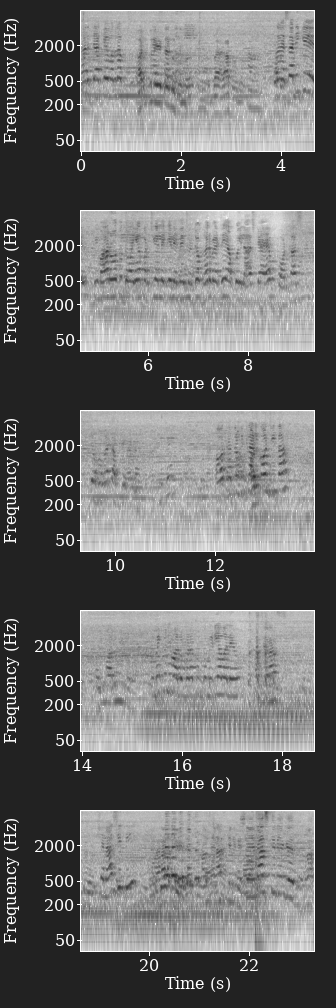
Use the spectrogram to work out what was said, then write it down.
घर जाके मतलब हर आप तो ऐसा नहीं कि बीमार हो तो दवाइयाँ पर्चियाँ लेके लेने चल जाओ घर बैठे आपको इलाज क्या है वो पॉडकास्ट जब होगा तब देखना। ठीक है? और खतरों के खिलाड़ी कौन जीता? तुम्हें क्यों नहीं मालूम पड़ा? तुम तो मीडिया वाले हो। शनाज जीती शहनाज के लिए गए थे। वाह।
